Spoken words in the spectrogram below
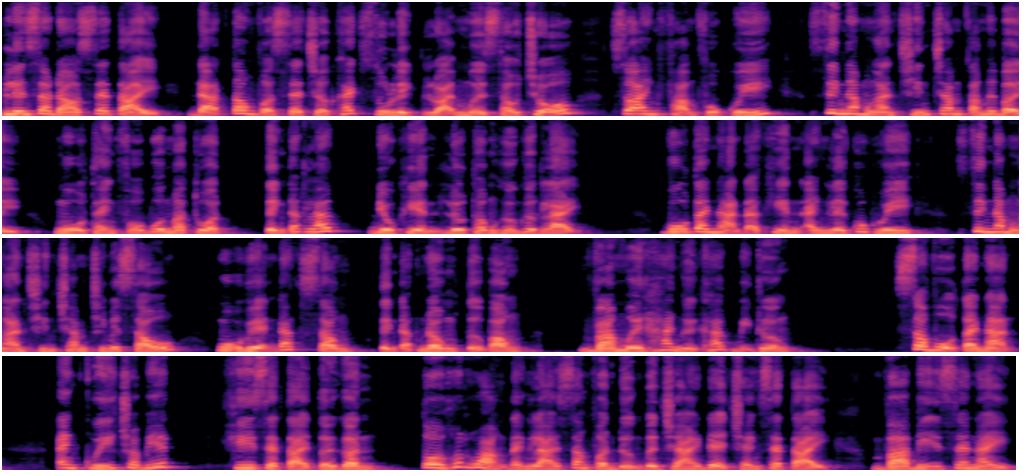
Liền sau đó xe tải đã tông vào xe chở khách du lịch loại 16 chỗ do anh Phạm Phú Quý, sinh năm 1987, ngụ thành phố Buôn Ma Thuột, tỉnh Đắk Lắk, điều khiển lưu thông hướng ngược lại. Vụ tai nạn đã khiến anh Lê Quốc Huy, sinh năm 1996, ngụ huyện Đắk Song, tỉnh Đắk Nông tử vong và 12 người khác bị thương. Sau vụ tai nạn, anh Quý cho biết khi xe tải tới gần, tôi hốt hoảng đánh lái sang phần đường bên trái để tránh xe tải và bị xe này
